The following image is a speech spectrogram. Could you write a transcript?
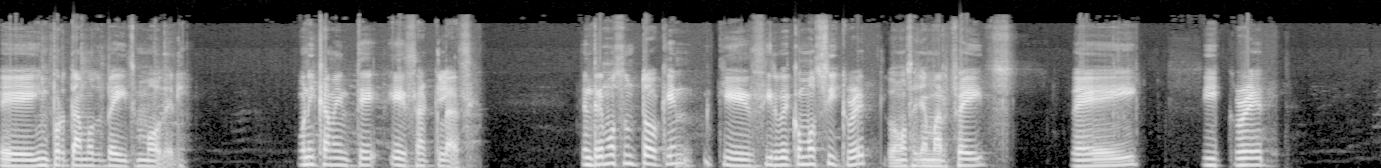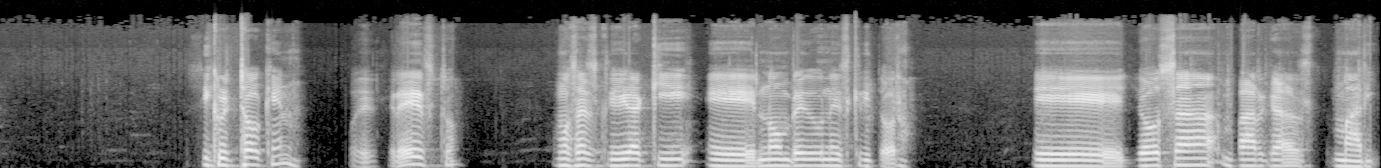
eh, importamos base model. Únicamente esa clase. Tendremos un token que sirve como secret, lo vamos a llamar fake, fake, secret, secret token, puede ser esto. Vamos a escribir aquí eh, el nombre de un escritor. Eh, Yosa Vargas Mario.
